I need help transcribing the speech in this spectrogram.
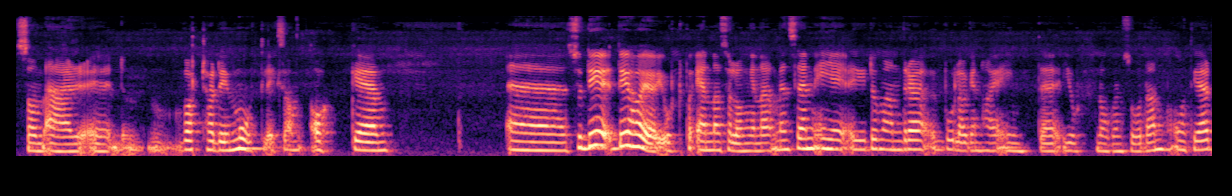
som är, eh, vart tar det emot liksom? Och, eh, eh, så det, det har jag gjort på en av salongerna men sen i, i de andra bolagen har jag inte gjort någon sådan åtgärd.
